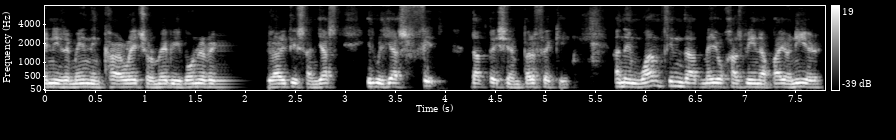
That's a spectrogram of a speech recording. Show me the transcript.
any remaining cartilage or maybe bone irregularities and just it will just fit that patient perfectly. And then one thing that Mayo has been a pioneer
